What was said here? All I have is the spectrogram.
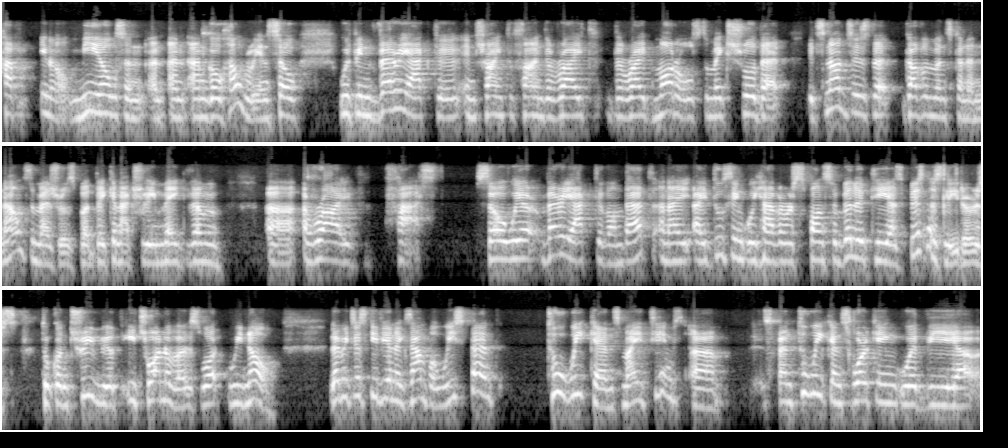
have you know meals and, and, and go hungry and so we've been very active in trying to find the right the right models to make sure that it's not just that governments can announce the measures, but they can actually make them uh, arrive fast. So we're very active on that. And I, I do think we have a responsibility as business leaders to contribute, each one of us, what we know. Let me just give you an example. We spent two weekends, my team uh, spent two weekends working with the uh,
